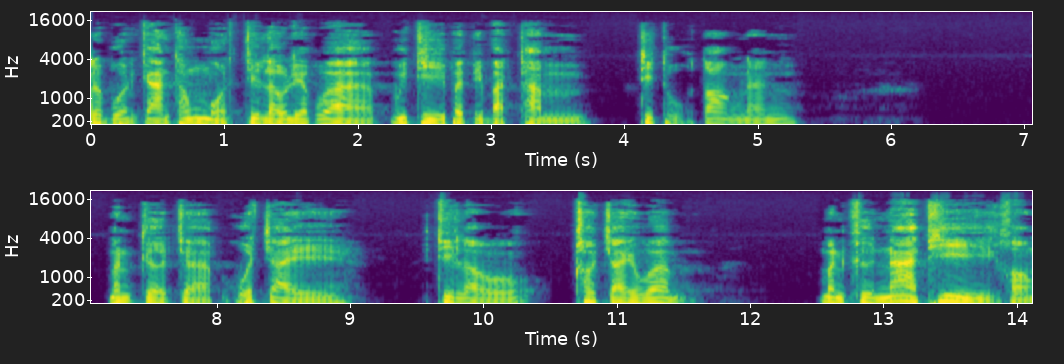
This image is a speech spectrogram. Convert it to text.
กระบวนการทั้งหมดที่เราเรียกว่าวิธีปฏิบัติธรรมที่ถูกต้องนั้น มันเกิดจากหัวใจที่เราเข้าใจว่ามันคือหน้าที่ของ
